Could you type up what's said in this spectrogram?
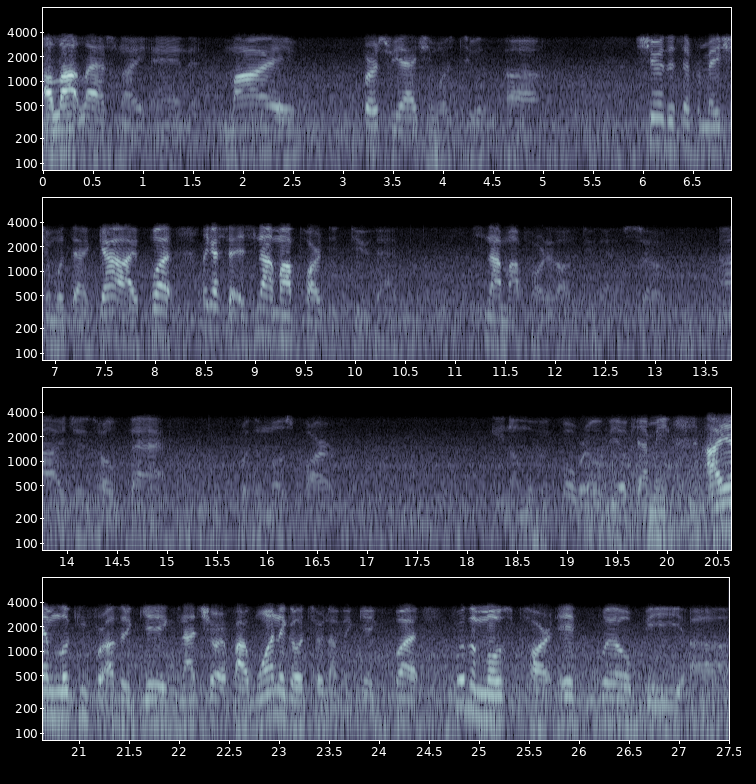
a lot last night, and my first reaction was to uh, share this information with that guy. But like I said, it's not my part to do that. It's not my part at all to do that. So I just hope that for the most part you know, moving forward, it'll be okay. I mean, I am looking for other gigs. Not sure if I want to go to another gig, but for the most part, it will be. Uh,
